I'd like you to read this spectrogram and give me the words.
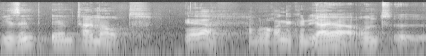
Wir sind im Timeout. Ja, ja. Haben wir noch angekündigt. Ja, ja, und äh,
